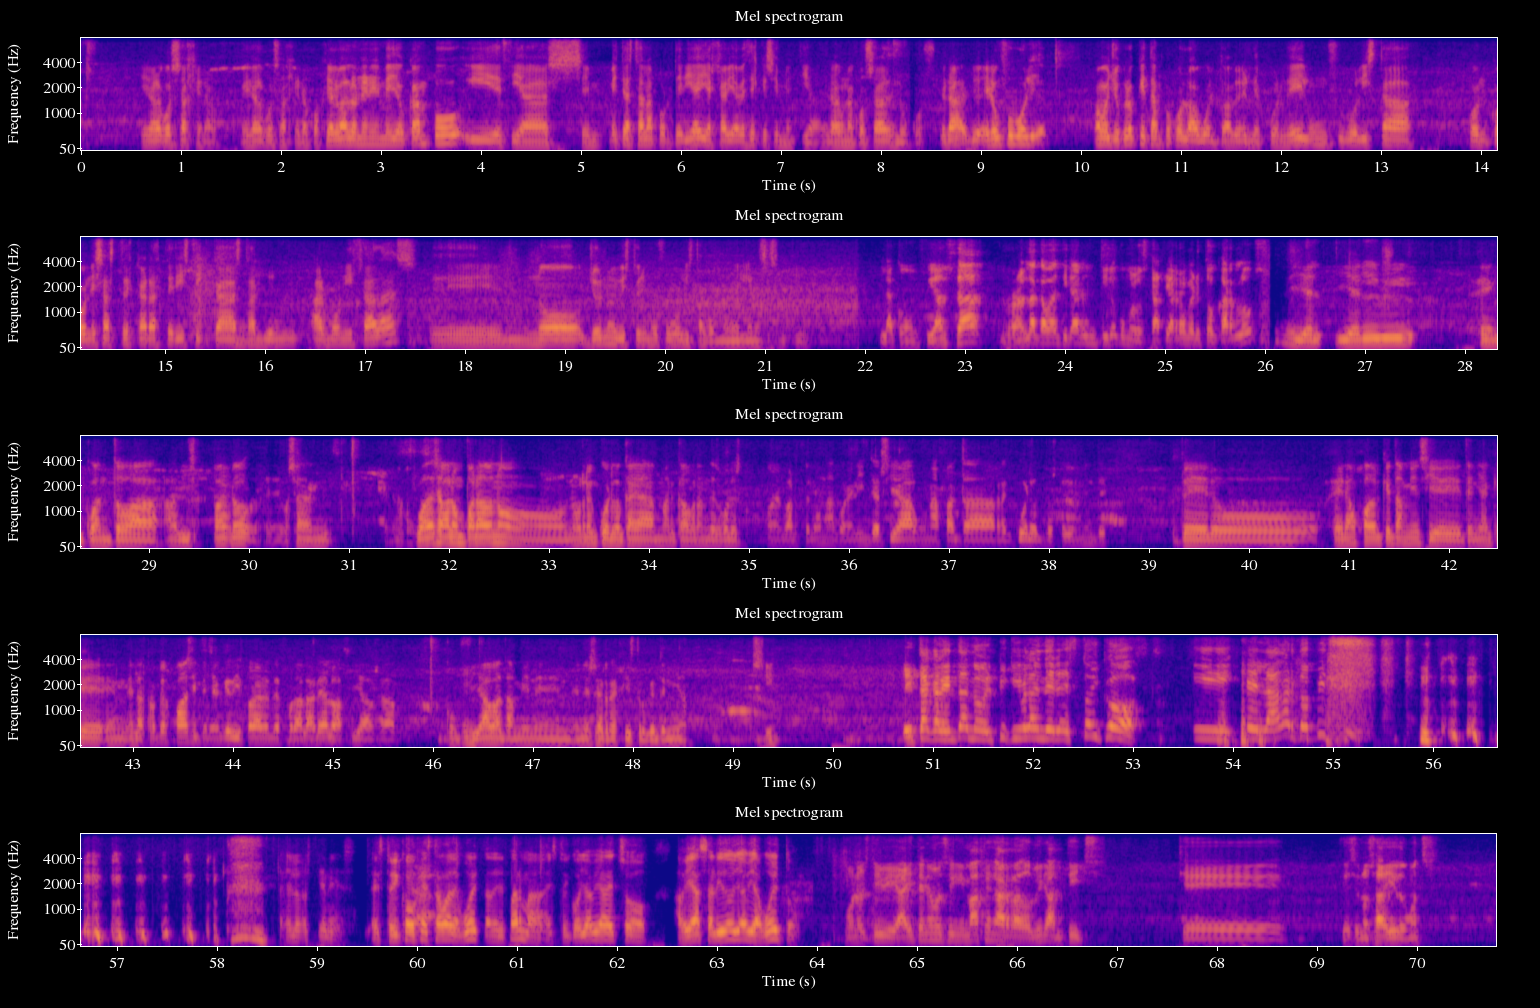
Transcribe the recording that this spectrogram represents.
Era algo exagerado, era algo exagerado. Cogía el balón en el medio campo y decías, se mete hasta la portería y es que había veces que se metía. Era una cosa de locos. Era, era un futbolista, vamos, yo creo que tampoco lo ha vuelto a ver después de él. Un futbolista con, esas tres características también armonizadas, eh, no, yo no he visto ningún futbolista como él en ese sentido. La confianza, Ronaldo acaba de tirar un tiro como los que hacía Roberto Carlos. Y él, y él en cuanto a, disparo, eh, o sea, en jugadas a balón parado no, no, recuerdo que haya marcado grandes goles con el Barcelona, con el Inter sí alguna falta recuerdo posteriormente, pero era un jugador que también si tenía que, en, las propias jugadas si tenía que disparar desde fuera del área lo hacía, o sea, confiaba también en, ese registro que tenía. Sí. Está calentando el Peaky Blinder Stoikov y el Lagarto Pizzi. Ahí los tienes. Stoico que estaba de vuelta del Parma. Stoico ya había hecho, había salido y había vuelto. Bueno, Stevie, ahí tenemos en imagen a Radomir Antich, que, que se nos ha ido, macho.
